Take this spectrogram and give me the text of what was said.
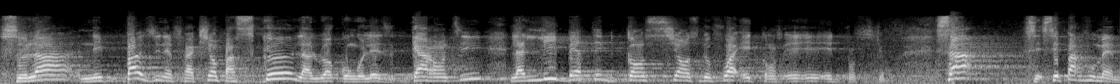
Cela n'est pas une infraction parce que la loi congolaise garantit la liberté de conscience, de foi et de, profession. Ça, c'est par vous-même.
